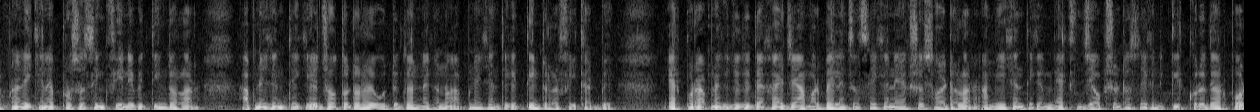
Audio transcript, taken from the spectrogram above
আপনার এখানে প্রসেসিং ফি নেবে তিন ডলার আপনি এখান থেকে যত ডলার উইথড্র দেন না কেন, আপনি এখান থেকে তিন ডলার ফি কাটবে। এরপরে আপনাকে যদি দেখায় যে আমার ব্যালেন্স আছে এখানে একশো ছয় ডলার আমি এখান থেকে ম্যাক্স যে অপশনটা আছে এখানে ক্লিক করে দেওয়ার পর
